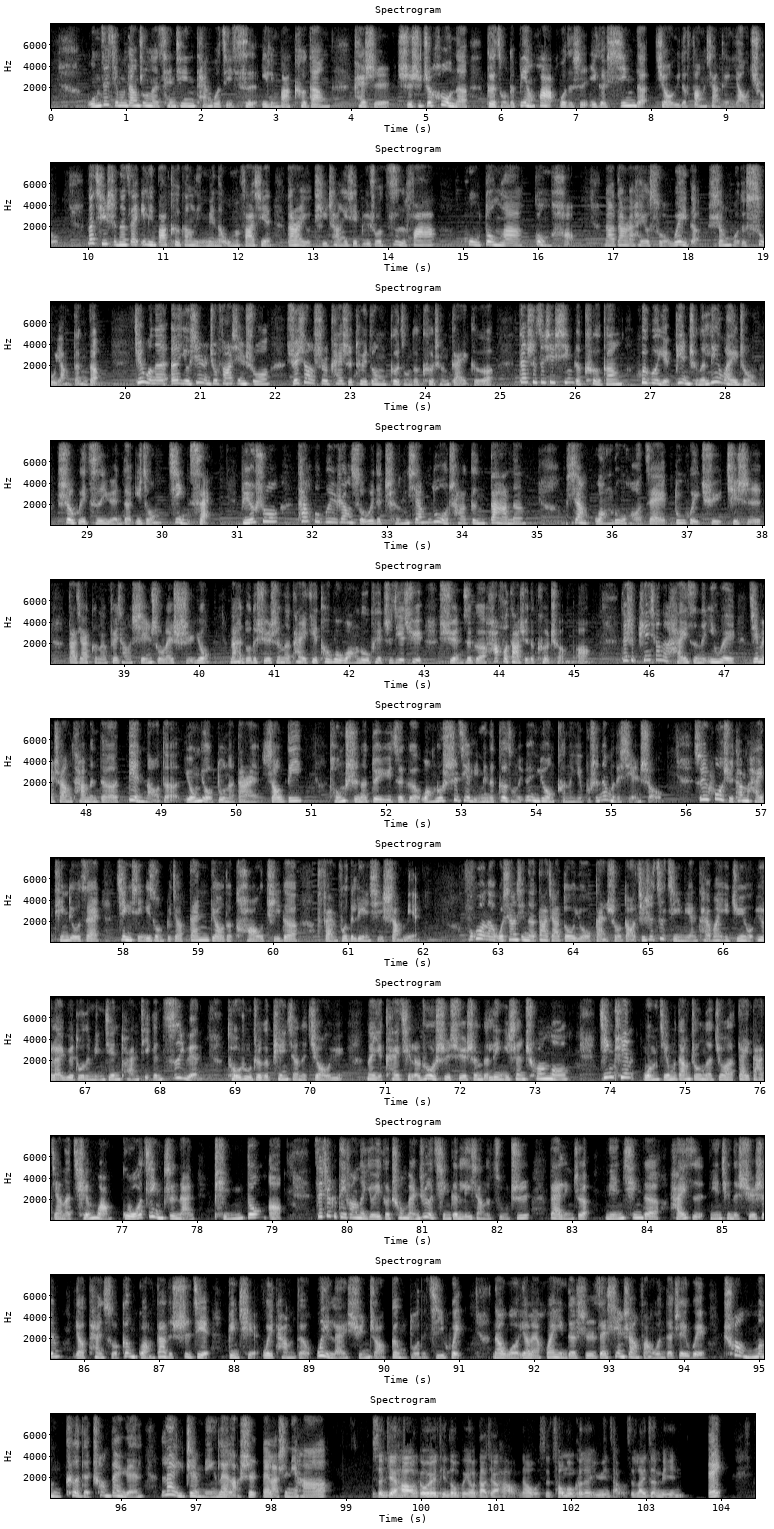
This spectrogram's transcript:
我们在节目当中呢，曾经谈过几次一零八课纲开始实施之后呢，各种的变化或者是一个新的教育的方向跟要求。那其实呢，在一零八课纲里面呢，我们发现当然有提倡一些，比如说自发、互动啦、共好。那当然还有所谓的生活的素养等等。结果呢，呃，有些人就发现说，学校是开始推动各种的课程改革，但是这些新的课纲会不会也变成了另外一种社会资源的一种竞赛？比如说，它会不会让所谓的城乡落差更大呢？像网络哈，在都会区，其实大家可能非常娴熟来使用。那很多的学生呢，他也可以透过网络，可以直接去选这个哈佛大学的课程啊。但是偏乡的孩子呢，因为基本上他们的电脑的拥有度呢，当然稍低，同时呢，对于这个网络世界里面的各种的运用，可能也不是那么的娴熟，所以或许他们还停留在进行一种比较单调的考题的反复的练习上面。不过呢，我相信呢，大家都有感受到，其实这几年台湾已经有越来越多的民间团体跟资源投入这个偏乡的教育，那也开启了弱势学生的另一扇窗哦。今天我们节目当中呢，就要带大家呢前往国境之南。屏东啊，在这个地方呢，有一个充满热情跟理想的组织，带领着年轻的孩子、年轻的学生，要探索更广大的世界，并且为他们的未来寻找更多的机会。那我要来欢迎的是在线上访问的这位创梦课的创办人赖正明赖老师。赖老师你好，沈姐好，各位听众朋友大家好。那我是创梦课的营运长，我是赖正明。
